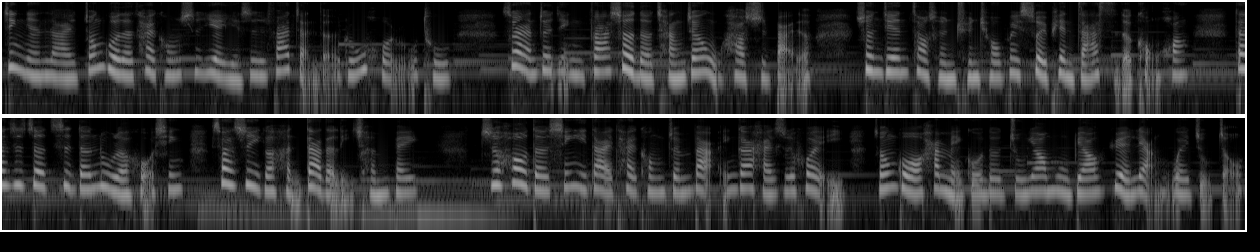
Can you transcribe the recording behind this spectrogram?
近年来，中国的太空事业也是发展得如火如荼。虽然最近发射的长征五号失败了，瞬间造成全球被碎片砸死的恐慌，但是这次登陆了火星，算是一个很大的里程碑。之后的新一代太空争霸，应该还是会以中国和美国的主要目标月亮为主轴，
